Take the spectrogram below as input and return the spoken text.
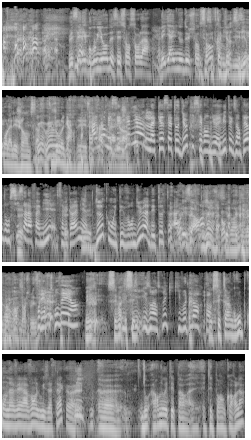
Mais c'est les brouillons de ces chansons-là. Mais il y a une ou deux chansons, C'est très bien, c'est bien pour la légende, ça. Ouais, faut toujours le garder. Ah non, mais c'est génial La cassette audio qui s'est vendue à 8 exemplaires, dont 6 à la famille. Ça fait quand même, il y a deux qui ont été vendus à des tota- à On des les a, je faut les retrouver, hein Mais c'est vrai. ils, c'est- ils ont un truc qui vaut de l'or, quoi. Donc c'était un groupe qu'on avait avant Louise Attaque, euh, Oui. Euh, dont Arnaud n'était pas, était pas encore là.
